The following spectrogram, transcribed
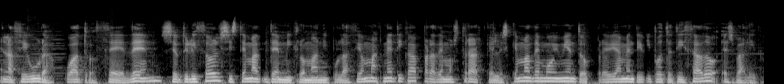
En la figura 4CD se utilizó el sistema de micromanipulación magnética para demostrar que el esquema de movimiento previamente hipotetizado es válido.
